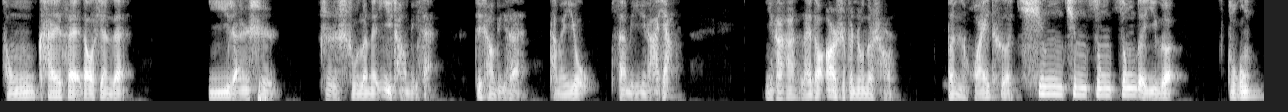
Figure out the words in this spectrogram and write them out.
从开赛到现在，依然是只输了那一场比赛。这场比赛他们又三比一拿下。你看看，来到二十分钟的时候，本怀特轻轻松松的一个助攻，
